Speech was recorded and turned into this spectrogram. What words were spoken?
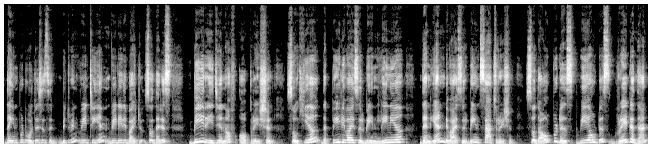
the input voltage is in between VTN VDD by 2. So that is B region of operation. So here the P device will be in linear then N device will be in saturation. So the output is V out is greater than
